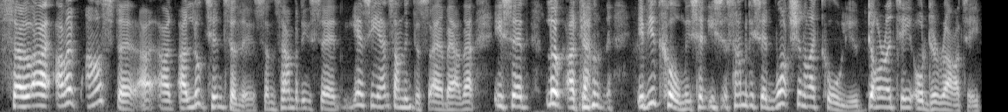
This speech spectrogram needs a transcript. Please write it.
So I, I asked her, I, I, looked into this, and somebody said, yes, he had something to say about that. He said, look, I don't, if you call me, he said, he said, somebody said, what should I call you, Dorothy or Dorati?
